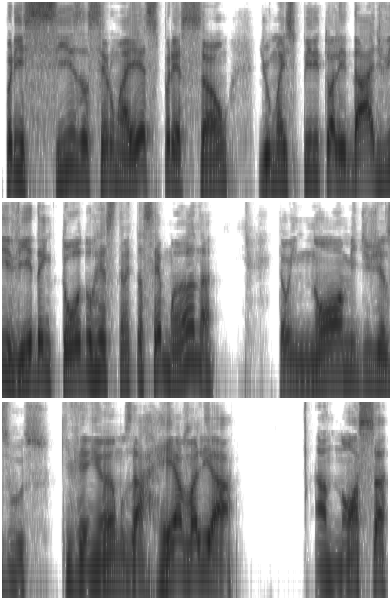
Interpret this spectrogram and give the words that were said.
precisa ser uma expressão de uma espiritualidade vivida em todo o restante da semana. Então, em nome de Jesus, que venhamos a reavaliar a nossa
